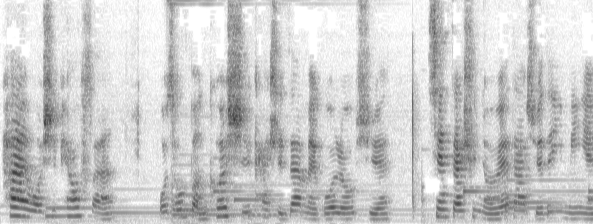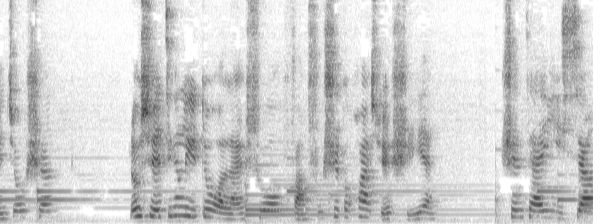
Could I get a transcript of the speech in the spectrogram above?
嗨，我是飘凡，我从本科时开始在美国留学，现在是纽约大学的一名研究生。留学经历对我来说仿佛是个化学实验。身在异乡，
